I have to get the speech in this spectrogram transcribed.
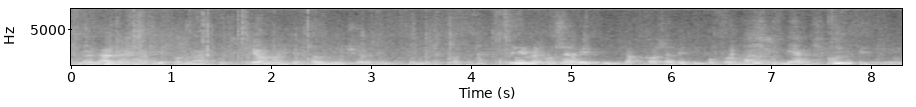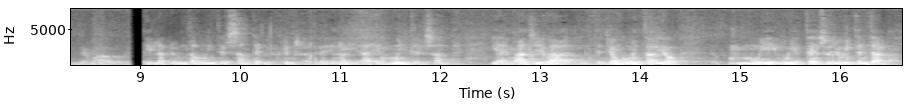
Primero, dar las gracias por la exposición, me ha interesado mucho, en muchas cosas. Pero hay una cosa, de, dos cosas de tipo formal que me han llamado. La pregunta es muy interesante, pero que en realidad es muy interesante. Y además lleva, tendría un comentario muy, muy extenso. Yo voy a intentar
